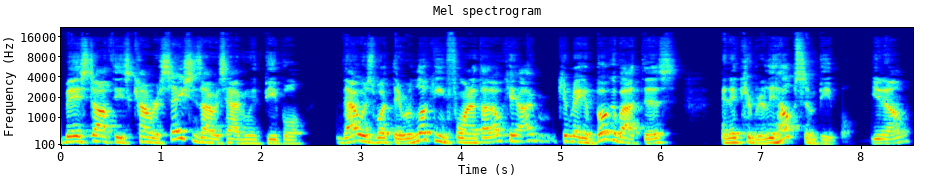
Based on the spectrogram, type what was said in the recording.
based off these conversations I was having with people, that was what they were looking for. And I thought, okay, I can make a book about this and it could really help some people, you know?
